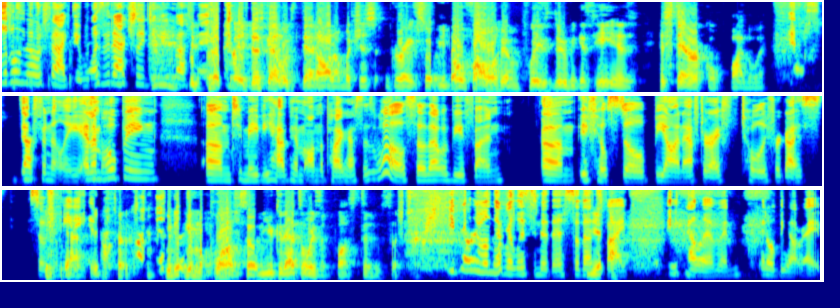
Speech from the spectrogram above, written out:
Little known fact, it wasn't actually Jimmy Buffett. this guy looks dead on him, which is great. So if you don't follow him, please do because he is hysterical. By the way, Definitely, and I'm hoping um, to maybe have him on the podcast as well. So that would be fun. Um, if he'll still be on after I totally forgot his social media. yeah, handle. we did give him a plug, so you could. That's always a plus too. So. He probably will never listen to this, so that's Yeah. fine. You tell him, and it'll be all right.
